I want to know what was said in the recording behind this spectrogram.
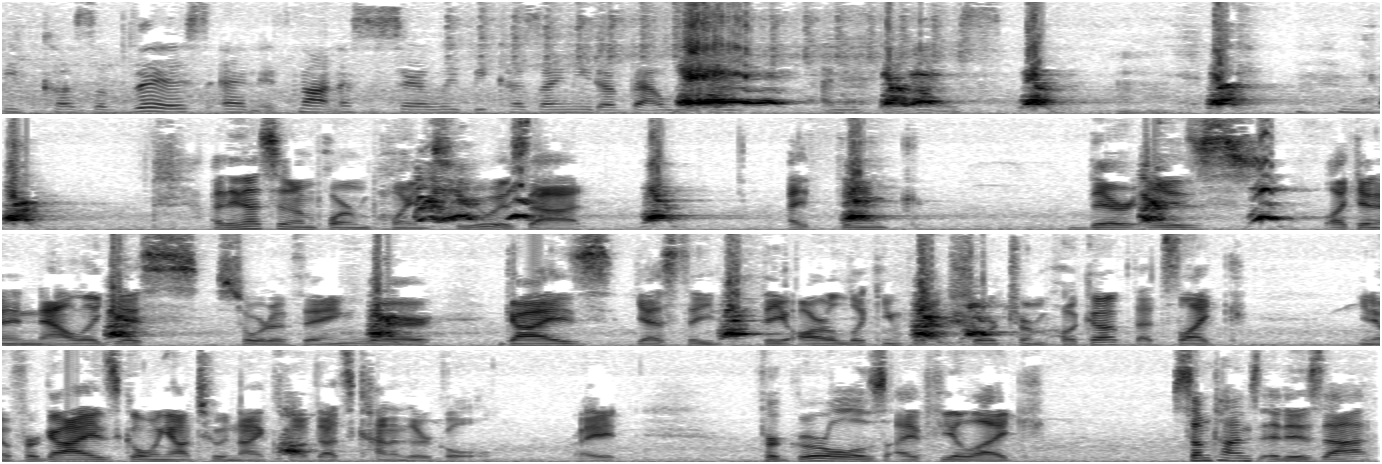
because of this and it's not necessarily because i need a validate anything else mm-hmm. Mm-hmm. i think that's an important point too is that i think there is like an analogous sort of thing where guys, yes, they they are looking for that short term hookup. That's like, you know, for guys going out to a nightclub, that's kind of their goal, right? For girls, I feel like sometimes it is that,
